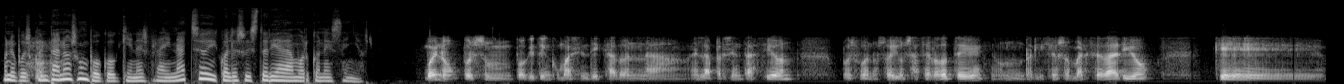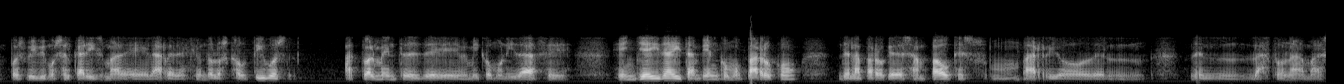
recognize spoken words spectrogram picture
Bueno, pues cuéntanos un poco quién es Fray Nacho y cuál es su historia de amor con el Señor. Bueno, pues un poquitín como has indicado en la, en la presentación, pues bueno, soy un sacerdote, un religioso mercedario, que pues vivimos el carisma de la redención de los cautivos, actualmente desde mi comunidad eh, en Lleida y también como párroco de la parroquia de San Pau, que es un barrio de la zona más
